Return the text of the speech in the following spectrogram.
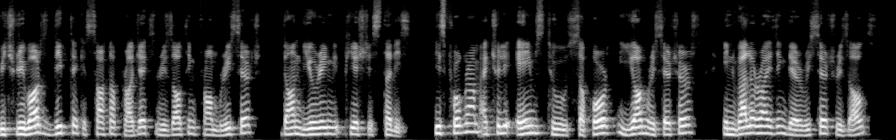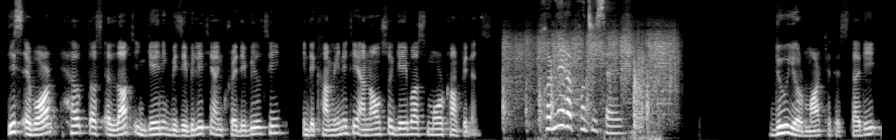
which rewards deep tech startup projects resulting from research done during PhD studies. This program actually aims to support young researchers in valorizing their research results. This award helped us a lot in gaining visibility and credibility in the community and also gave us more confidence. Premier apprentissage. Do your market study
